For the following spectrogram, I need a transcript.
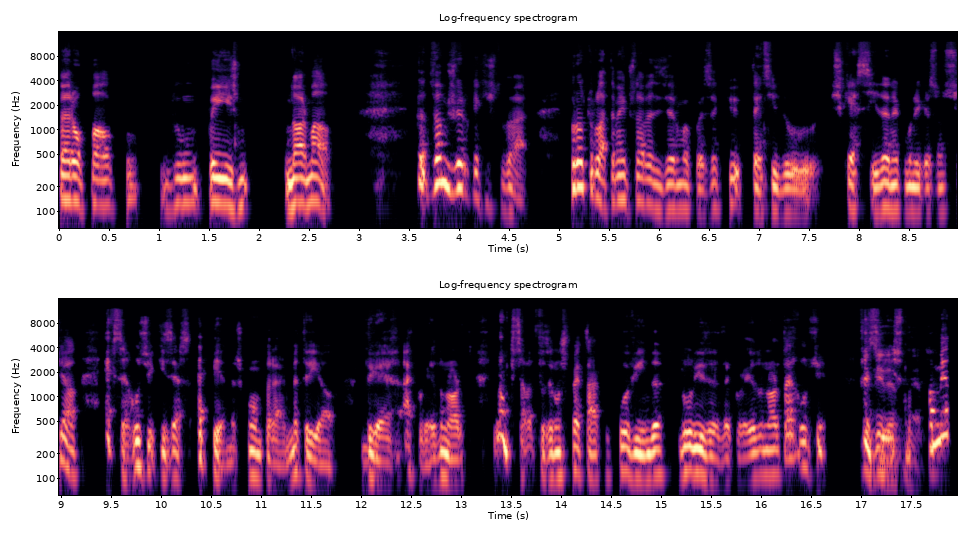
para o palco de um país normal. Portanto, vamos ver o que é que isto dá. Por outro lado, também gostava de dizer uma coisa que tem sido esquecida na comunicação social: é que se a Rússia quisesse apenas comprar material de guerra à Coreia do Norte, não precisava de fazer um espetáculo com a vinda do líder da Coreia do Norte à Rússia. Fazia isso normalmente,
